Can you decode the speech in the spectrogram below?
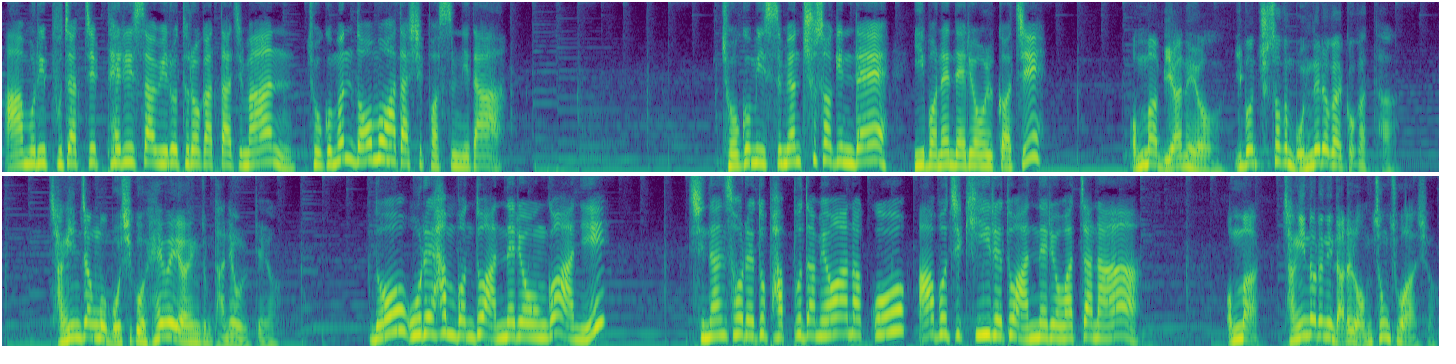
아무리 부잣집 대릴사 위로 들어갔다지만 조금은 너무하다 싶었습니다. 조금 있으면 추석인데 이번에 내려올 거지? 엄마 미안해요. 이번 추석은 못 내려갈 것 같아. 장인장모 모시고 해외여행 좀 다녀올게요. 너 올해 한 번도 안 내려온 거 아니? 지난 설에도 바쁘다며 안 왔고 아버지 기일에도 안 내려왔잖아. 엄마, 장인어른이 나를 엄청 좋아하셔.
